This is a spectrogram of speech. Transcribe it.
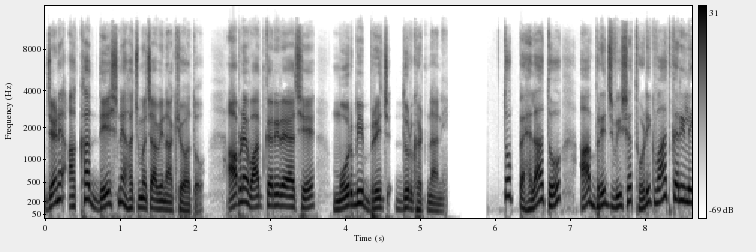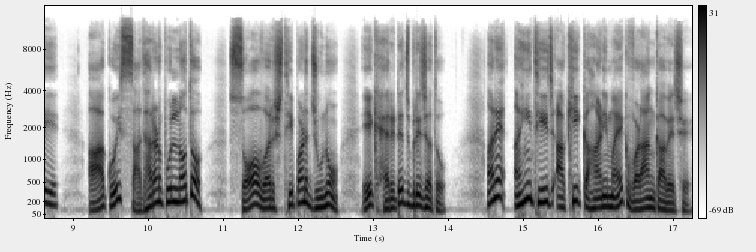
જેણે આખા દેશને હચમચાવી નાખ્યો હતો. આપણે વાત કરી રહ્યા છીએ મોરબી બ્રિજ દુર્ઘટનાની. તો પહેલાં તો આ બ્રિજ વિશે થોડીક વાત કરી લઈએ. આ કોઈ સાધારણ પુલ નહોતો. સો વર્ષથી પણ જૂનો એક હેરિટેજ બ્રિજ હતો. અને અહીંથી જ આખી કહાણીમાં એક વળાંક આવે છે.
